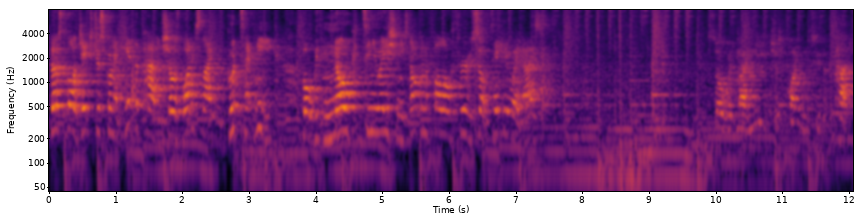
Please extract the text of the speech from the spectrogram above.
First of all, Jake's just going to hit the pad and show us what it's like with good technique, but with no continuation. He's not going to follow through, so take it away, guys. My knee just pointing to the pad.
